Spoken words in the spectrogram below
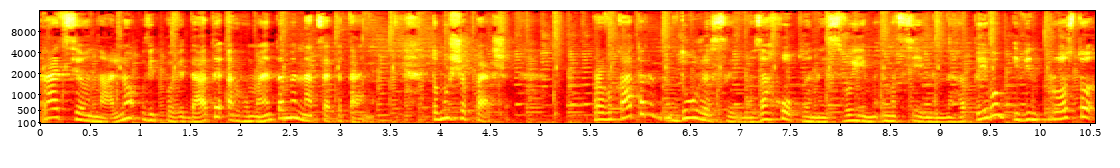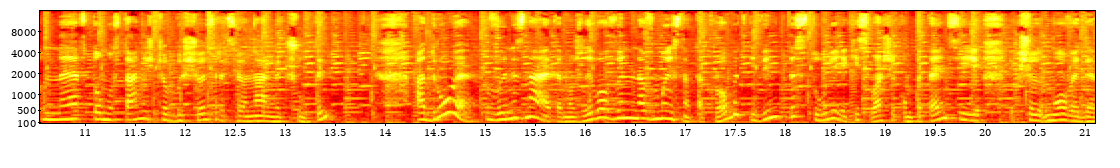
раціонально відповідати аргументами на це питання. Тому що, перше, Провокатор дуже сильно захоплений своїм емоційним негативом, і він просто не в тому стані, щоб щось раціонально чути. А друге, ви не знаєте, можливо, він навмисно так робить, і він тестує якісь ваші компетенції, якщо мова йде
